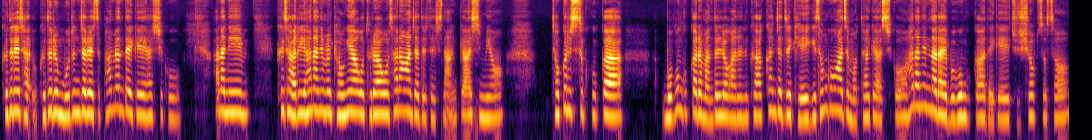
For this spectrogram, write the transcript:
그들의 자, 그들은 모든 자리에서 파면되게 하시고 하나님 그 자리에 하나님을 경외하고 두려워하고 사랑한 자들 대신 앉게 하시며 적그리스 국가 모본 국가를 만들려고 하는 그 악한 자들의 계획이 성공하지 못하게 하시고 하나님 나라의 모본 국가가 되게 해 주시옵소서.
